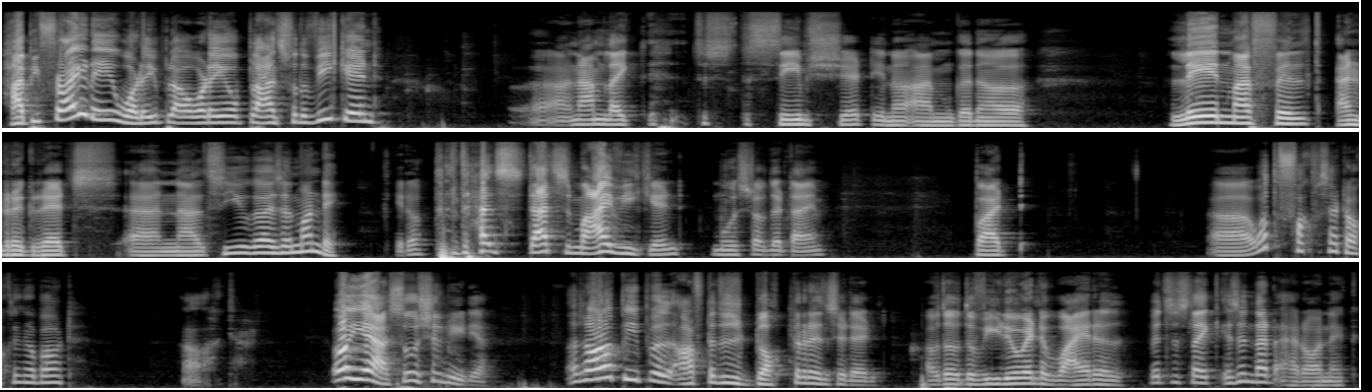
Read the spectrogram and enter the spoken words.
happy friday. What are you what are your plans for the weekend and I'm like, just the same shit, you know. I'm gonna lay in my filth and regrets, and I'll see you guys on Monday. You know, that's that's my weekend most of the time. But uh, what the fuck was I talking about? Oh god. Oh yeah, social media. A lot of people after this doctor incident, after the video went viral, which is like, isn't that ironic?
